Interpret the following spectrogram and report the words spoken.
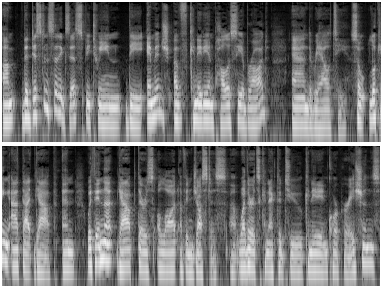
um, the distance that exists between the image of Canadian policy abroad and the reality. So, looking at that gap, and within that gap, there's a lot of injustice, uh, whether it's connected to Canadian corporations,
